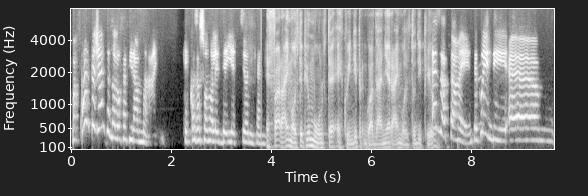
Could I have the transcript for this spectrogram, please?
ma quanta gente non lo capirà mai? Che cosa sono le deiezioni canine? E farai molte più multe e quindi guadagnerai molto di più. Esattamente, quindi ehm,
